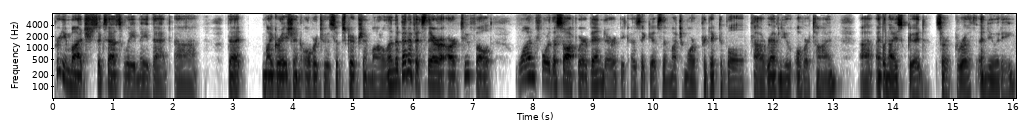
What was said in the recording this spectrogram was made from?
pretty much successfully made that uh, that migration over to a subscription model. And the benefits there are twofold. One for the software vendor because it gives them much more predictable uh, revenue over time, uh, a nice, good sort of growth annuity.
